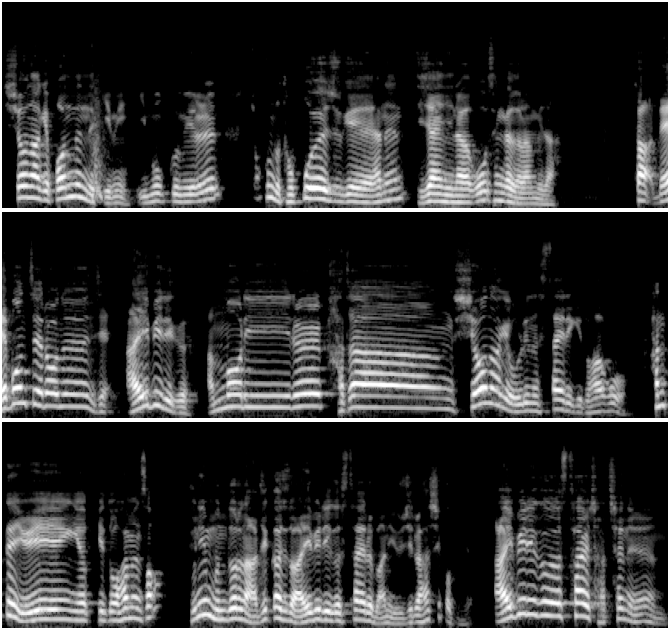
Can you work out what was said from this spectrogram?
시원하게 뻗는 느낌이 이목구미를 조금 더 돋보여주게 하는 디자인이라고 생각을 합니다. 자, 네 번째로는 이제 아이비리그. 앞머리를 가장 시원하게 올리는 스타일이기도 하고, 한때 유행이었기도 하면서, 군인분들은 아직까지도 아이비리그 스타일을 많이 유지를 하시거든요. 아이비리그 스타일 자체는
